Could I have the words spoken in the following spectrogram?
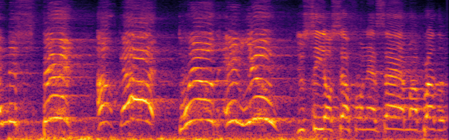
and the Spirit of God dwells in you? You see yourself on that sign, my brother?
